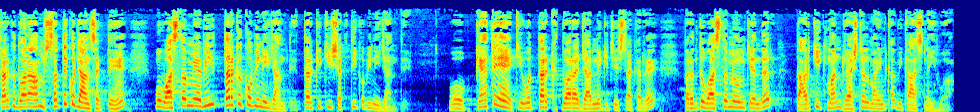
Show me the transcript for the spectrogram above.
तर्क द्वारा हम सत्य को जान सकते हैं, वो वास्तव में अभी तर्क को भी नहीं जानते, तर्क की शक्ति को भी नहीं जानते। वो कहते हैं कि वो तर्क द्वारा जानने की चेष्टा कर रहे हैं, परंतु वास्तव में उनके अंदर तार्किक मन रैशनल माइंड का विकास नहीं हुआ।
